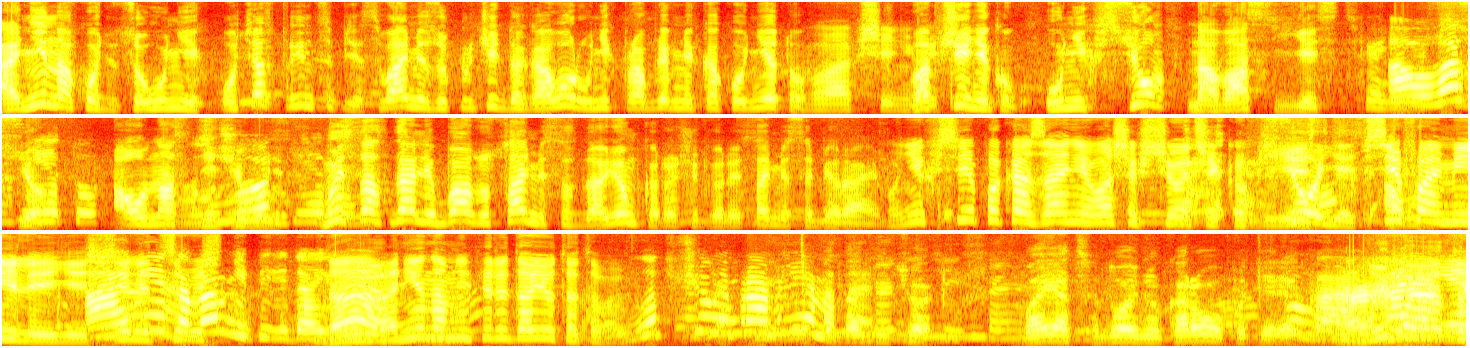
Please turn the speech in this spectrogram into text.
они находятся у них. Вот сейчас, в принципе, с вами заключить договор, у них проблем никакой нету. Вообще никаких. Вообще никакого. У них все на вас есть. А у вас Всё. нету. А у нас У ничего нет. нету. Мы создали базу, сами создаем, короче говоря, сами собираем. У них все показания ваших счетчиков Всё есть. есть. Все А фамилии есть. А все они это вам не передают? Да, они нам не передают этого. Вот в чем и проблема-то. Боятся дойную корову потерять. Не боятся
